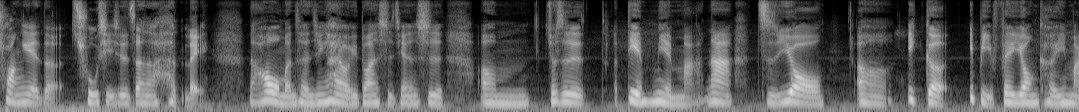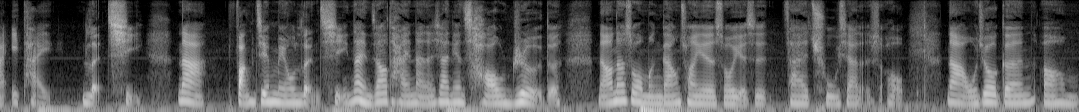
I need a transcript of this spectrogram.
创业的初期是真的很累，然后我们曾经还有一段时间是，嗯，就是店面嘛，那只有呃一个一笔费用可以买一台冷气，那房间没有冷气，那你知道台南的夏天超热的，然后那时候我们刚创业的时候也是在初夏的时候，那我就跟嗯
